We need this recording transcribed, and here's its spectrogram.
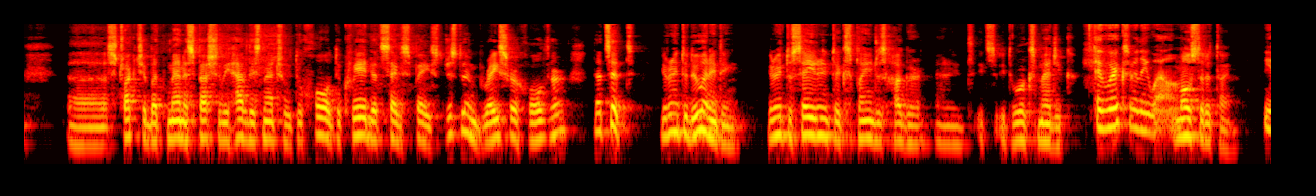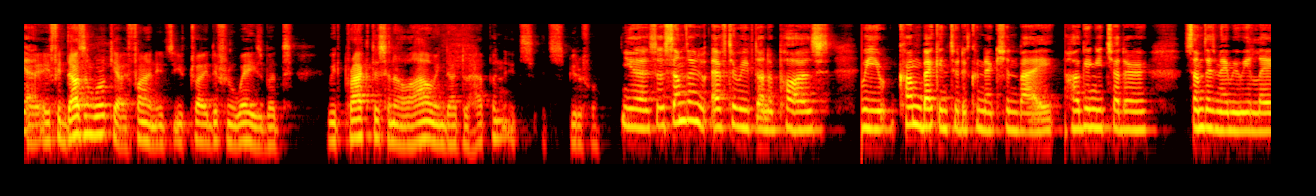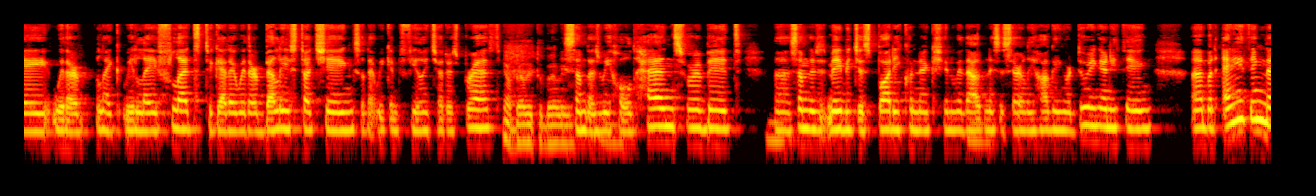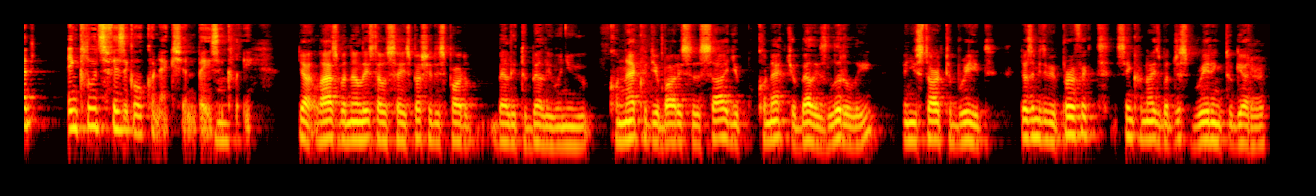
uh, structure, but men especially have this naturally to hold, to create that safe space, just to embrace her, hold her. That's it. You don't need to do anything. You don't need to say, you don't need to explain, just hug her, and it, it works magic. It works really well. Most of the time. Yeah. Uh, if it doesn't work, yeah, fine. It's you try different ways, but with practice and allowing that to happen, it's it's beautiful. Yeah. So sometimes after we've done a pause, we come back into the connection by hugging each other. Sometimes maybe we lay with our like we lay flat together with our bellies touching so that we can feel each other's breath. Yeah, belly to belly. Sometimes we hold hands for a bit. Mm-hmm. Uh, sometimes it may be just body connection without necessarily hugging or doing anything. Uh, but anything that includes physical connection, basically. Mm. Yeah, last but not least, I would say, especially this part of belly to belly, when you connect with your bodies to the side, you connect your bellies literally, and you start to breathe. It Doesn't need to be perfect, synchronized, but just breathing together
